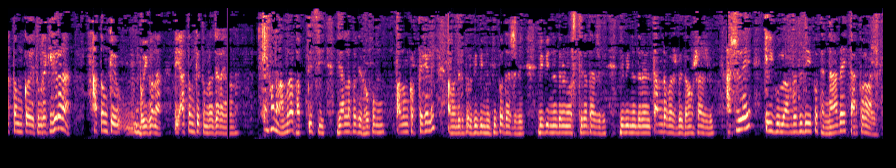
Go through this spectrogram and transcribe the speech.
আতঙ্ক তোমরা কি করো না? আতঙ্কে বইগ না। এই আতঙ্কে তোমরা জড়াইব না। এখন আমরা ভাবতেছি যে আল্লাহ পাকের হুকুম পালন করতে গেলে আমাদের উপর বিভিন্ন বিপদ আসবে, বিভিন্ন ধরনের অস্থিরতা আসবে, বিভিন্ন ধরনের তাণ্ডব আসবে, ধ্বংস আসবে। আসলে এইগুলো আমরা যদি এই পথে না যাই, তারপরও আসবে।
